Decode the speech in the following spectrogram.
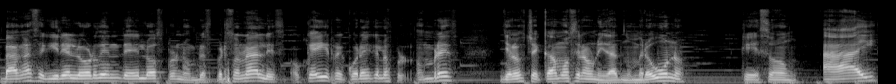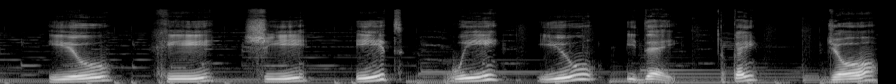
van a seguir el orden de los pronombres personales. ¿Ok? Recuerden que los pronombres ya los checamos en la unidad número 1, que son I, you, he, she, it, we, you y they. ¿Ok? Yo,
